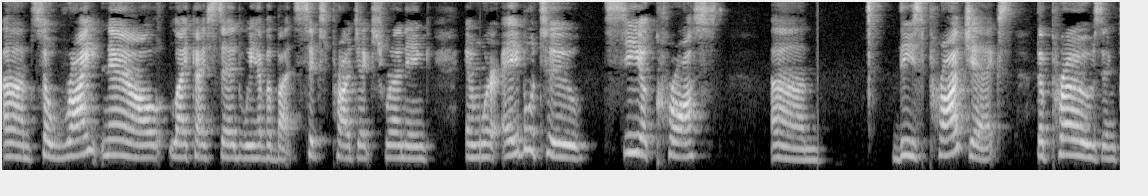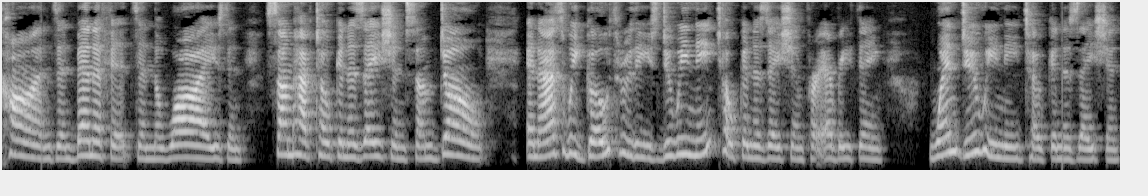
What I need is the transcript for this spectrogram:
Um, so right now, like I said, we have about six projects running, and we're able to see across um, these projects the pros and cons and benefits and the whys and some have tokenization some don't. And as we go through these do we need tokenization for everything? When do we need tokenization?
